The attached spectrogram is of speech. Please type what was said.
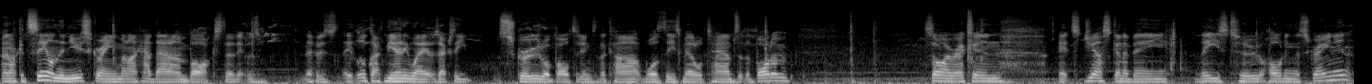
And I could see on the new screen when I had that unboxed that it was, it was it looked like the only way it was actually screwed or bolted into the car was these metal tabs at the bottom. So I reckon it's just going to be these two holding the screen in.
